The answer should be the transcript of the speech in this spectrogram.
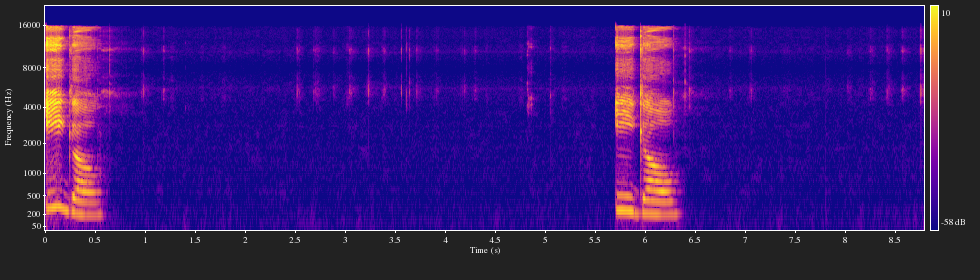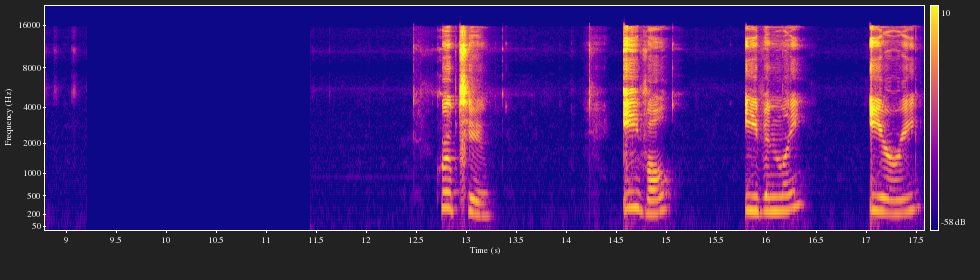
Ego. Ego. Group 2 Evil evenly, eerie,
